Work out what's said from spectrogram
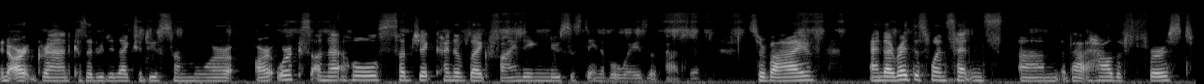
an art grant because I'd really like to do some more artworks on that whole subject, kind of like finding new sustainable ways of how to survive. And I read this one sentence um, about how the first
